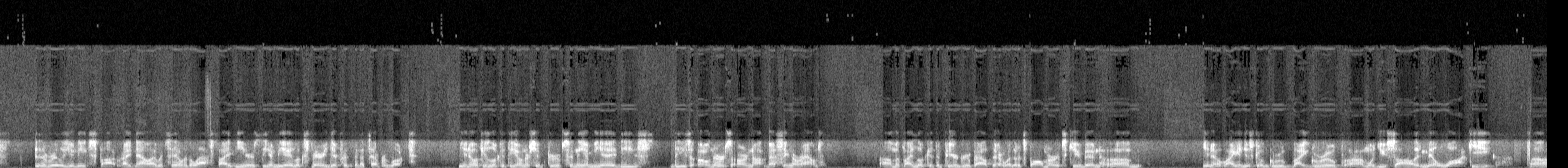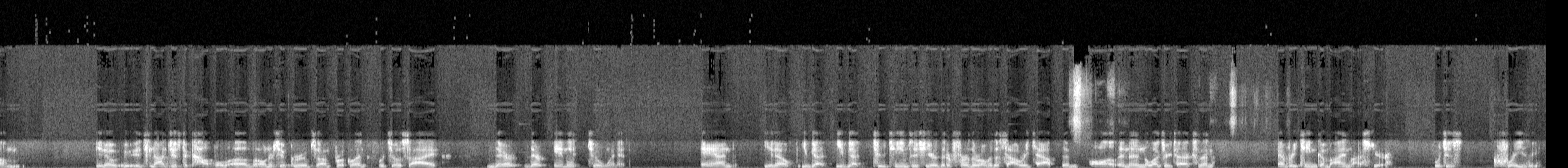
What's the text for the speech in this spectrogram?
is a really unique spot right now. I would say over the last five years, the NBA looks very different than it's ever looked. You know, if you look at the ownership groups in the NBA, these these owners are not messing around. Um, if I look at the peer group out there, whether it's Ballmer, it's Cuban, um, you know, I can just go group by group. Um, what you saw in Milwaukee, um, you know, it's not just a couple of ownership groups. Um, Brooklyn with Joe Tsai, they're they're in it to win it, and you know, you've got you've got two teams this year that are further over the salary cap than all, and then the luxury tax than every team combined last year, which is crazy.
